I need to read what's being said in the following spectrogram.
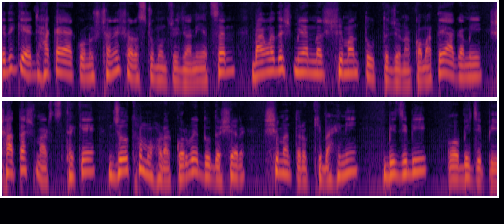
এদিকে ঢাকায় এক অনুষ্ঠানে স্বরাষ্ট্রমন্ত্রী জানিয়েছেন, বাংলাদেশ মিয়ানমার সীমান্ত উত্তেজনা কমাতে আগামী সাতাশ মার্চ থেকে যৌথ মহড়া করবে দুদেশের সীমান্তরক্ষী বাহিনী, বিজিবি ও বিজেপি।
